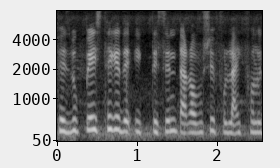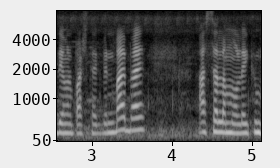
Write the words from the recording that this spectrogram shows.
ফেসবুক পেজ থেকে দেখতেছেন, তারা অবশ্যই লাইক ফলো দিয়ে আমার পাশে থাকবেন। বাই বাই আসসালামু আলাইকুম।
